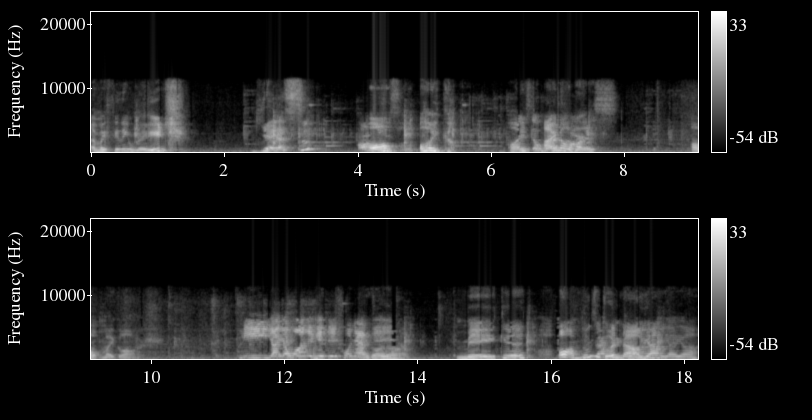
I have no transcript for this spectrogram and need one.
am I feeling rage? yes. Oh, Obviously. oh my god. I, I know part. this. Oh my gosh. Please, I don't want to get disconnected. I gotta make it. Oh, I'm doing that good now. Yeah, yeah, yeah.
